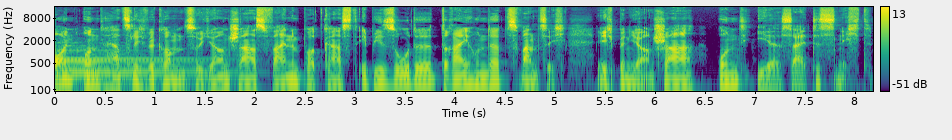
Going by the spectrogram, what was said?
Moin und herzlich willkommen zu Jörn Schars feinem Podcast Episode 320. Ich bin Jörn Schaar und ihr seid es nicht.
